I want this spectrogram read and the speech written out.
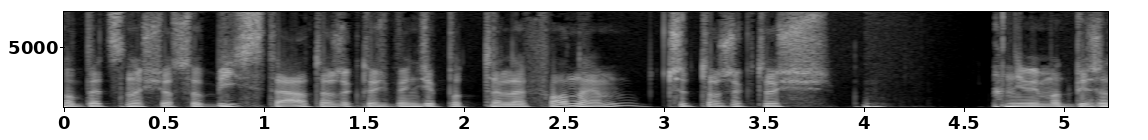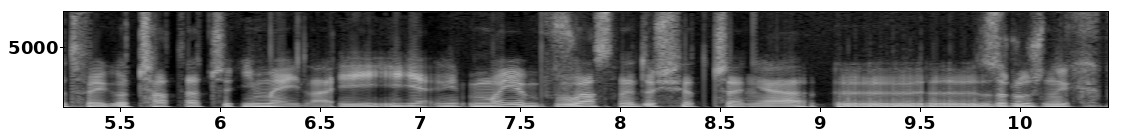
Obecność osobista, to, że ktoś będzie pod telefonem, czy to, że ktoś nie wiem, odbierze twojego czata czy e-maila. I, i moje własne doświadczenia y, z różnych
